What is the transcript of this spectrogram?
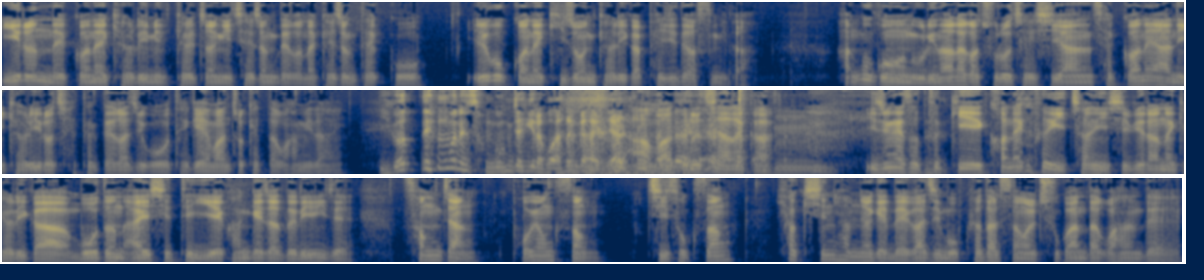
74건의 결의 및 결정이 제정되거나 개정됐고 7건의 기존 결의가 폐지되었습니다. 한국은 우리나라가 주로 제시한 3건의 안이 결의로 채택돼가지고 되게 만족했다고 합니다. 이것 때문에 성공적이라고 하는 거 아니야? 아마 그렇지 않을까. 이 중에서 특히 커넥트 2020이라는 결의가 모든 ICT 이해 관계자들이 이제 성장, 포용성, 지속성, 혁신 협력의 네 가지 목표 달성을 추구한다고 하는데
